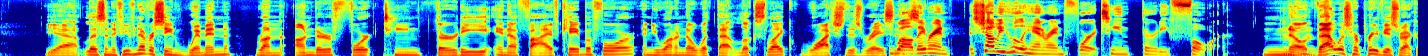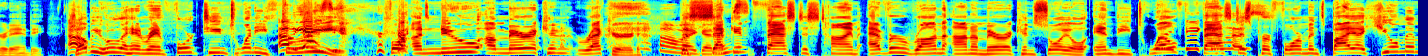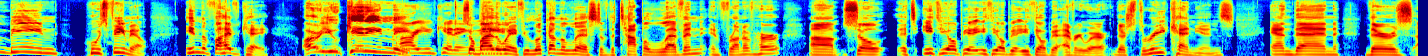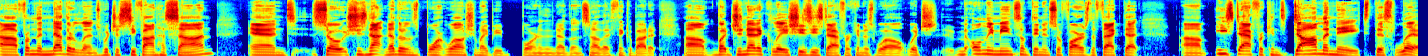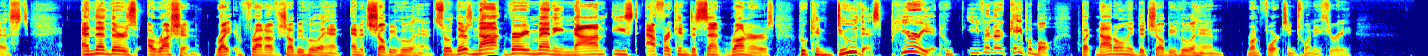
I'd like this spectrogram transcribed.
Yeah, listen, if you've never seen women run under 1430 in a 5K before and you want to know what that looks like, watch this race. Well, they ran Shelby Houlihan ran 1434. No, Mm-hmm. that was her previous record, Andy. Shelby Houlihan ran 1423 Oh, yes, you're for a new American record. Oh, the goodness. second fastest time ever run on American soil and the 12th Ridiculous. fastest performance by a human being who's female in the 5K. Are you kidding me? Are you kidding me? So, by the me? way, if you look on the list of the top 11 in front of her, um, so it's Ethiopia, Ethiopia, Ethiopia everywhere. There's three Kenyans, and then there's uh, from the Netherlands, which is Sifan Hassan. And so she's not Netherlands born. Well, she might be born in the Netherlands now that I think about it. Um, but genetically, she's East African as well, which only means something insofar as the fact that um, East Africans dominate this list. And then there's a Russian right in front of Shelby Houlihan, and it's Shelby Houlihan. So there's not very many non East African descent runners who can do this, period, who even are capable. But not only did Shelby Houlihan run 1423,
